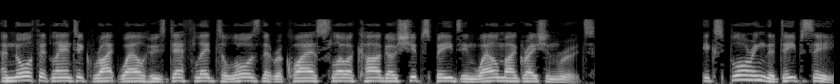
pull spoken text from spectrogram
a North Atlantic right whale whose death led to laws that require slower cargo ship speeds in whale migration routes. Exploring the Deep Sea,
